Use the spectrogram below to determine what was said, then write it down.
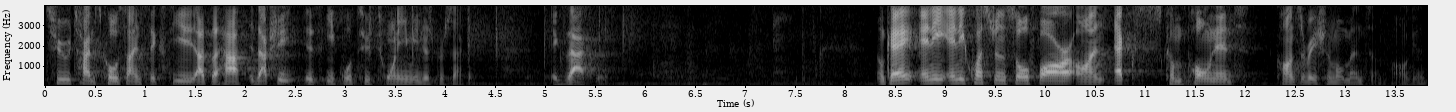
2 times cosine 60, that's a half, it's actually is equal to 20 meters per second. Exactly. Okay, any, any questions so far on x component conservation momentum? All good?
